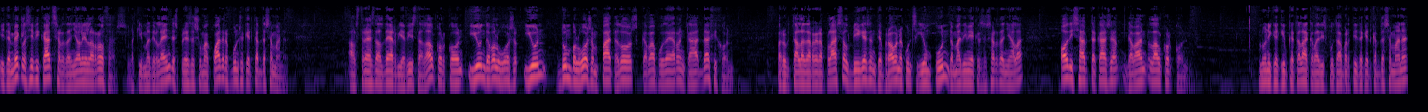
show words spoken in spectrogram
I també classificat Cerdanyola i les Rozas, l'equip madrileny, després de sumar 4 punts aquest cap de setmana. Els tres del derbi a vista de l'Alcorcón i un d'un valuós, i un d'un valuós empat a dos que va poder arrencar de Gijón. Per optar a la darrera plaça, el Vigues en té prou en aconseguir un punt demà dimecres a Cerdanyola o dissabte a casa davant l'Alcorcón. L'únic equip català que va disputar partit aquest cap de setmana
